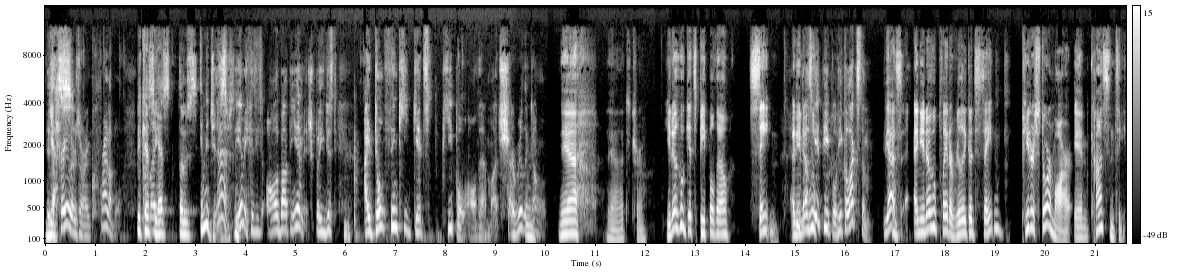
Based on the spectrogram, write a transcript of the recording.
His Yes. trailers are incredible Because But, he has those images. Yes, the image because he's all about the image. But he just, hmm. I don't think he gets people all that much. I really Hmm. don't. Yeah, yeah, that's true. You know who gets people though? Satan. And he you know does who? get people. He collects them. yes, and you know who played a really good Satan? Peter Stormare in Constantine.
